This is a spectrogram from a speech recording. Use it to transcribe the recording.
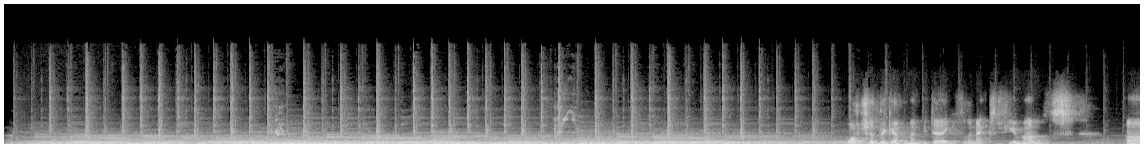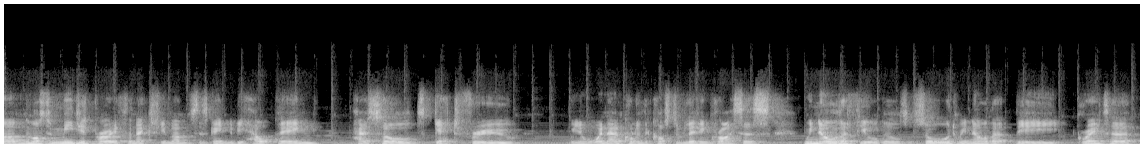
What should the government be doing for the next few months? Um, the most immediate priority for the next few months is going to be helping households get through you know, what we're now calling the cost of living crisis. We know that fuel bills have soared. We know that the greater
